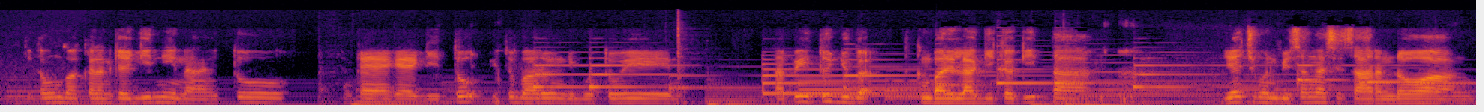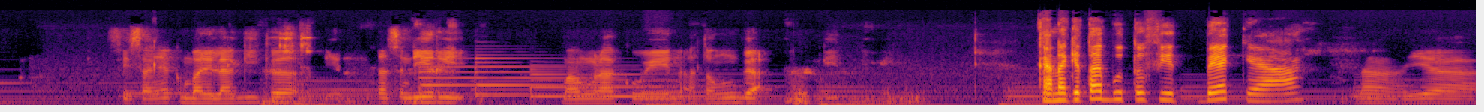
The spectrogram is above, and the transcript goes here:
nanti kamu bakalan kayak gini. Nah, itu kayak kayak gitu itu baru yang dibutuhin. Tapi itu juga kembali lagi ke kita. Dia cuma bisa ngasih saran doang sisanya kembali lagi ke diri kita sendiri mau ngelakuin atau enggak gitu. Karena kita butuh feedback ya. nah iya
